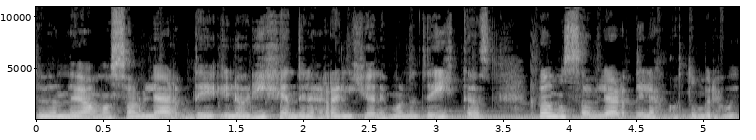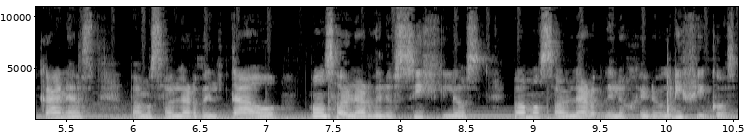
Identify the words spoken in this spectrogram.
de donde vamos a hablar del origen de las religiones monoteístas, vamos a hablar de las costumbres huicanas, vamos a hablar del Tao, vamos a hablar de los sigilos, vamos a hablar de los jeroglíficos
